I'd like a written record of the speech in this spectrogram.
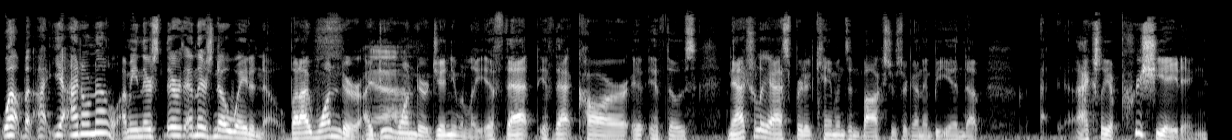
Well, but I, yeah, I don't know. I mean, there's there's and there's no way to know. But I wonder. I do wonder genuinely if that if that car if, if those naturally aspirated Caymans and Boxers are going to be end up uh, actually appreciating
